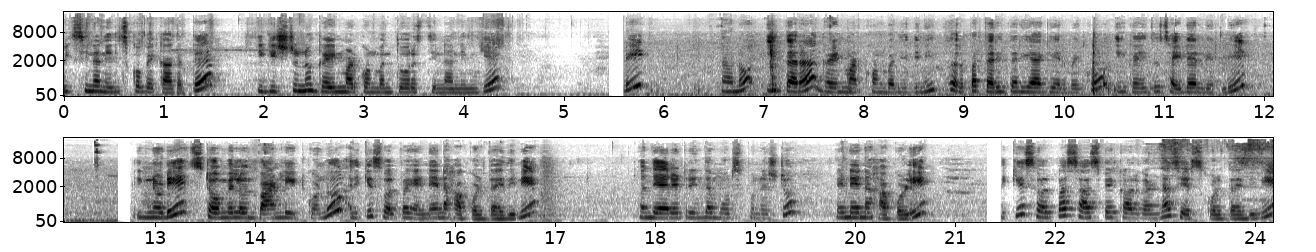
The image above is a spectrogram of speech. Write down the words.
ಮಿಕ್ಸಿನ ನಿಲ್ಲಿಸ್ಕೋಬೇಕಾಗತ್ತೆ ಈಗ ಇಷ್ಟನ್ನು ಗ್ರೈಂಡ್ ಮಾಡ್ಕೊಂಡು ಬಂದು ತೋರಿಸ್ತೀನಿ ನಾನು ನಿಮಗೆ. ನೋಡಿ, ನಾನು ಈ ಥರ ಗ್ರೈಂಡ್ ಮಾಡ್ಕೊಂಡು ಬಂದಿದ್ದೀನಿ. ಸ್ವಲ್ಪ ತರಿ ತರಿಯಾಗಿ ಇರಬೇಕು. ಈಗ ಇದು ಸೈಡಲ್ಲಿರಲಿ. ಈಗ ನೋಡಿ ಸ್ಟವ್ ಮೇಲೆ ಒಂದು ಬಾಣಲಿ ಇಟ್ಕೊಂಡು ಅದಕ್ಕೆ ಸ್ವಲ್ಪ ಎಣ್ಣೆನ ಹಾಕ್ಕೊಳ್ತಾ ಇದ್ದೀನಿ. ಒಂದು ಎರಡರಿಂದ ಮೂರು ಸ್ಪೂನಷ್ಟು ಎಣ್ಣೆನ ಹಾಕ್ಕೊಳ್ಳಿ ಅದಕ್ಕೆ ಸ್ವಲ್ಪ ಸಾಸಿವೆ ಕಾಳುಗಳನ್ನ ಸೇರಿಸ್ಕೊಳ್ತಾ ಇದ್ದೀನಿ.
